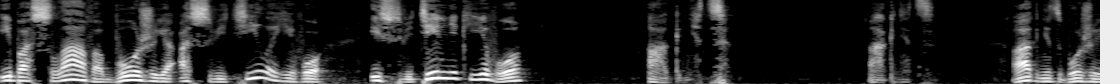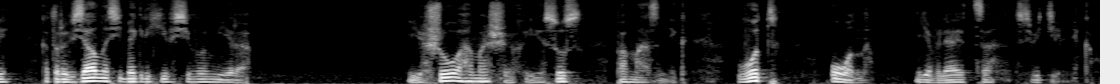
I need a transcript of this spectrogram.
ибо слава Божия осветила его, и светильник его – агнец». Агнец. Агнец Божий, который взял на себя грехи всего мира. Иешуа Гамашех, Иисус помазанник. Вот Он является светильником.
